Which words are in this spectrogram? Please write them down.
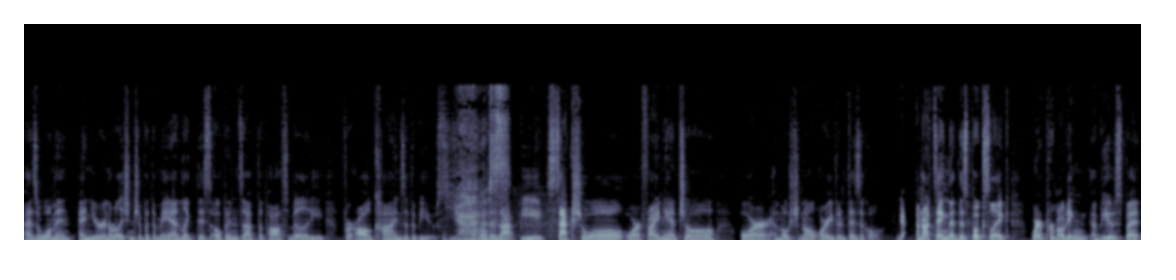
as a woman and you're in a relationship with a man, like this opens up the possibility for all kinds of abuse. Yes. Whether that be sexual or financial or emotional or even physical. Yeah. I'm not saying that this book's like we're promoting abuse, but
